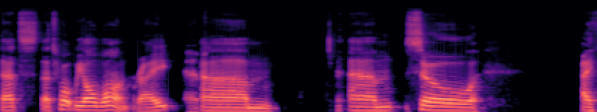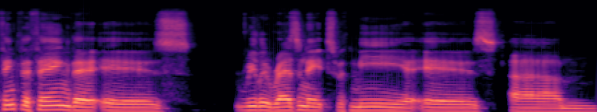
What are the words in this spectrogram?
that's that's what we all want, right? Um, um, so I think the thing that is really resonates with me is um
